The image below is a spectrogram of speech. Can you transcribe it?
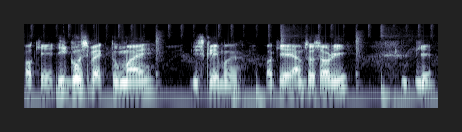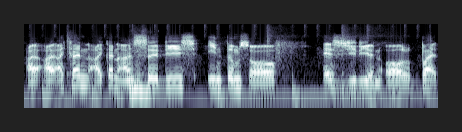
Okay, it goes back to my disclaimer. Okay, I'm so sorry. Okay, I I, I can I can answer this in terms of SGD and all, but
